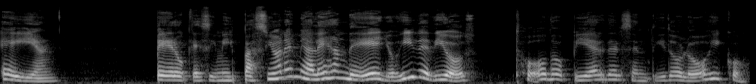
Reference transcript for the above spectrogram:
e Ian, pero que si mis pasiones me alejan de ellos y de Dios, todo pierde el sentido lógico.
